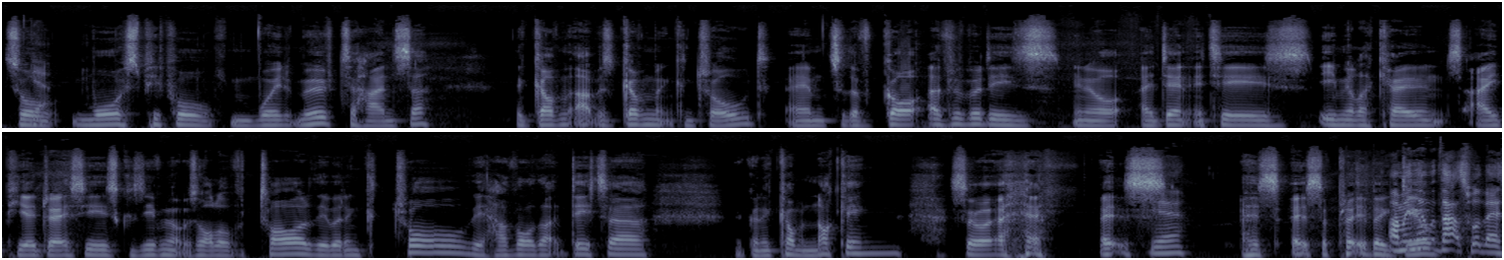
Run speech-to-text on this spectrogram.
so Yeah. most people would moved to Hansa. The government that was government controlled, um, so they've got everybody's you know identities, email accounts, IP addresses, because even though it was all over Tor, they were in control. They have all that data. They're going to come knocking, so it's Yeah, it's it's a pretty big I mean deal. that's what they're,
